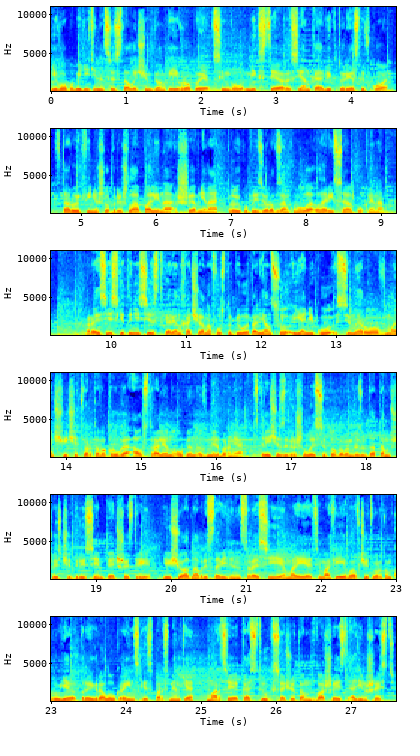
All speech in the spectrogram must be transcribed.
Его победительницей стала чемпионка Европы в сингл-миксте россиянка Виктория Сливко. Второй к финишу пришла Полина Шевнина. Тройку призеров замкнула Лариса Куклина. Российский теннисист Карен Хачанов уступил итальянцу Янику Синеру в матче четвертого круга Australian Open в Мельбурне. Встреча завершилась с итоговым результатом 6-4, 7-5, 6-3. Еще одна представительница России, Мария Тимофеева, в четвертом круге проиграла украинской спортсменке Марте Костюк со счетом 2-6, 1-6.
